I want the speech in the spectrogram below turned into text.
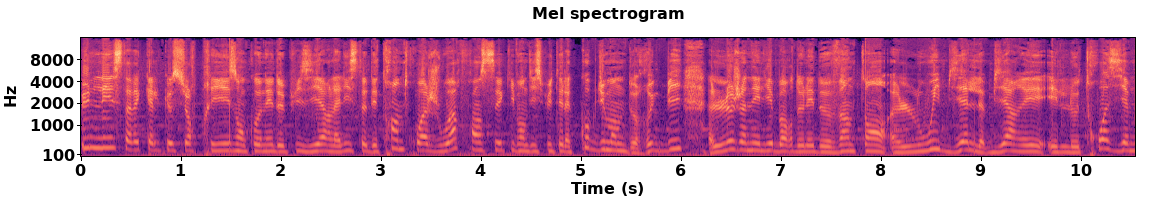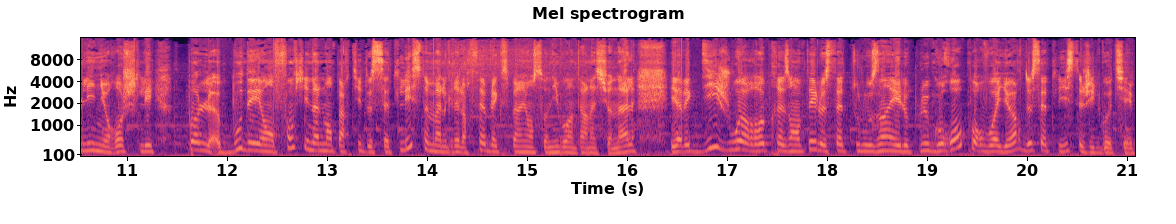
Une liste avec quelques surprises. On connaît depuis hier la liste des 33 joueurs français qui vont disputer la Coupe du Monde de rugby. Le jeune ailier bordelais de 20 ans, Louis Biel Biarré, et le troisième ligne Rochelet, Paul Boudéan, font finalement partie de cette liste malgré leur faible expérience au niveau international. Et avec 10 joueurs représentés, le Stade toulousain est le plus gros pourvoyeur de cette liste, Gilles Gauthier.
